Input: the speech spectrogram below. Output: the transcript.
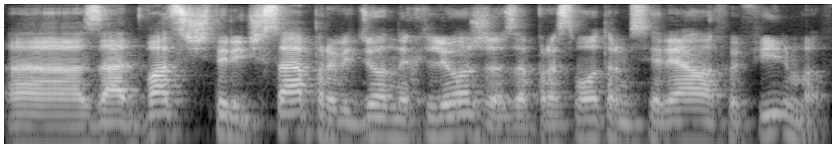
э, за 24 часа, проведенных лежа за просмотром сериалов и фильмов.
